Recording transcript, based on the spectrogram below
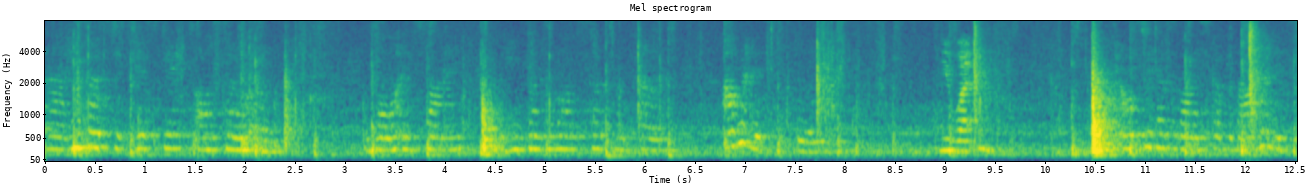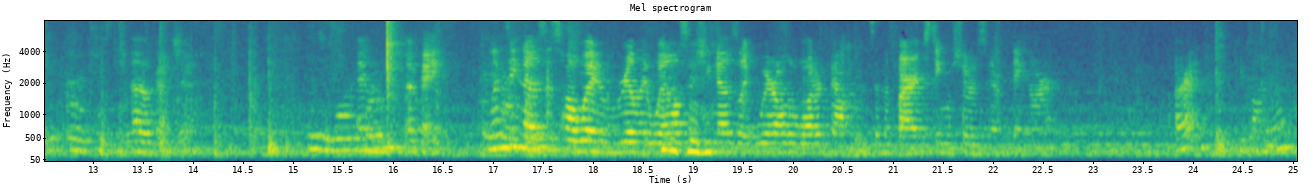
Uh, he does statistics, also um, law and science. He does a lot of stuff with um, eyewitness testimony. You what? Also does a lot of stuff with eyewitness uh, testimony. Oh, gotcha. There's a water And, okay. Lindsay knows this hallway really well, so she knows like where all the water fountains and the fire extinguishers and everything are. All right, keep on going.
